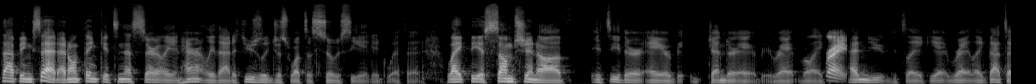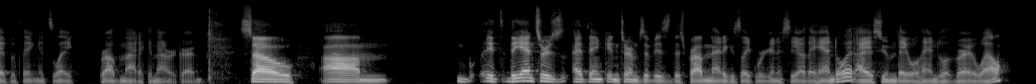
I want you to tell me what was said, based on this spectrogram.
that being said, I don't think it's necessarily inherently that. It's usually just what's associated with it. Like the assumption of it's either A or B, gender A or B, right? Like, Right. And you, it's like, yeah, right, like that type of thing. It's like problematic in that regard. So, um, it's the answer is, I think, in terms of is this problematic, is like we're going to see how they handle it. I assume they will handle it very well.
